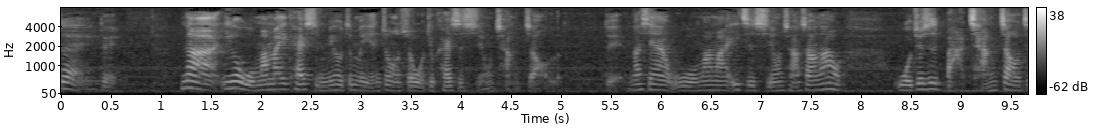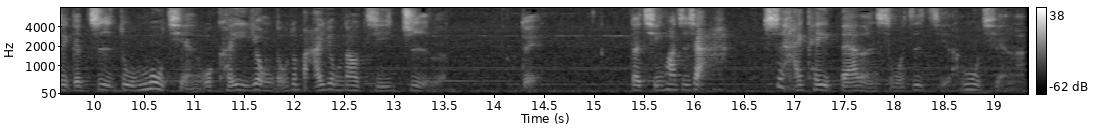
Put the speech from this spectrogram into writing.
对，对，那因为我妈妈一开始没有这么严重的时候，我就开始使用长照了。对，那现在我妈妈一直使用长照，那我就是把长照这个制度，目前我可以用的，我都把它用到极致了。对的情况之下，是还可以 balance 我自己啦，目前啦。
